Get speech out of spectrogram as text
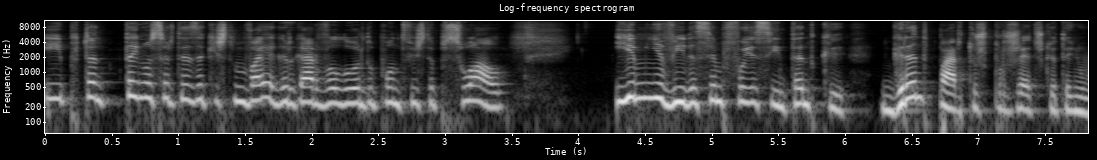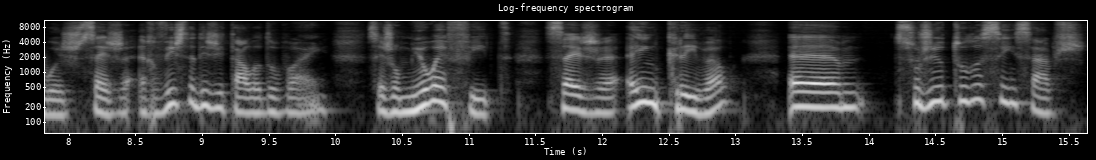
e, portanto, tenho a certeza que isto me vai agregar valor do ponto de vista pessoal. E a minha vida sempre foi assim, tanto que grande parte dos projetos que eu tenho hoje, seja a revista digital A do Bem, seja o meu E-Fit, seja a Incrível, uh, surgiu tudo assim, sabes?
